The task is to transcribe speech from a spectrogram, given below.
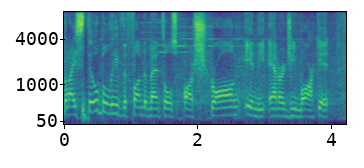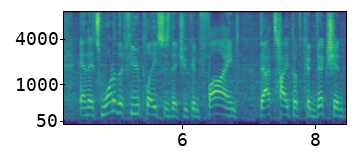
but I still believe the fundamentals are strong in the energy market. And it's one of the few places that you can find that type of conviction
